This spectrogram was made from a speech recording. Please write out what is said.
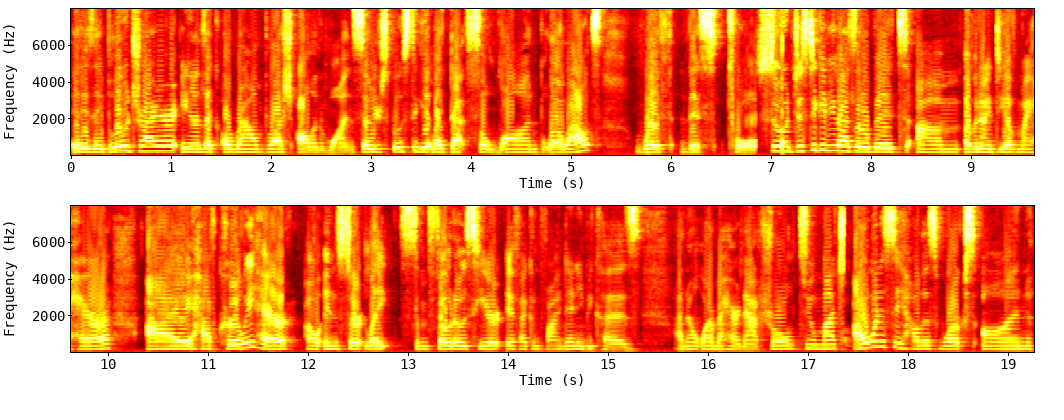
it is a blow dryer and like a round brush all in one. So you're supposed to get like that salon blowouts with this tool. So just to give you guys a little bit um, of an idea of my hair, I have curly hair. I'll insert like some photos here if I can find any because I don't wear my hair natural too much. I want to see how this works on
